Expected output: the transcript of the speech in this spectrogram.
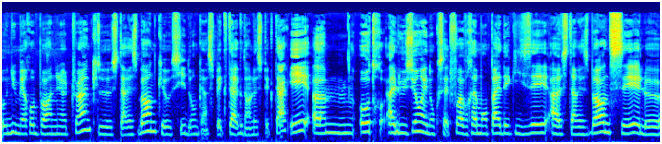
au numéro Born in a Trunk de Star is Born, qui est aussi donc un spectacle dans le spectacle. Et autre allusion, et donc cette fois vraiment pas déguisée à Star is Born, c'est le...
